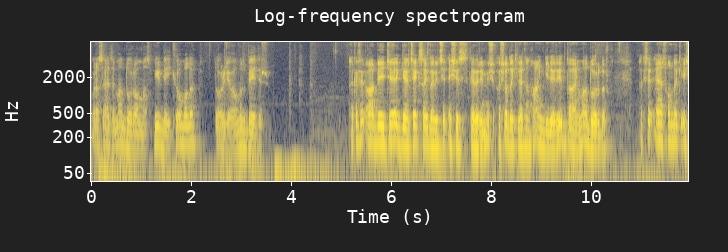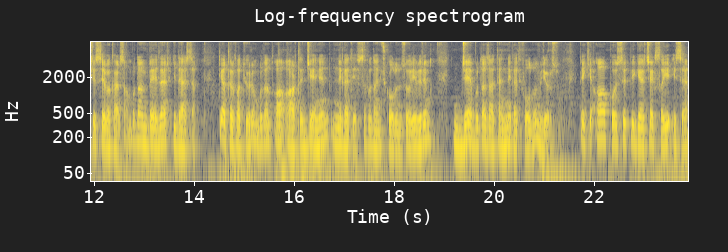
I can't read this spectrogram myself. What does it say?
burası her zaman doğru olmaz. 1 ile 2 olmalı. Doğru cevabımız B'dir. Arkadaşlar A, B, C gerçek sayılar için eşitsizlikte verilmiş. Aşağıdakilerden hangileri daima doğrudur? Arkadaşlar en sondaki eşitsizliğe bakarsam buradan B'ler giderse diğer tarafa atıyorum. Buradan A artı C'nin negatif sıfırdan küçük olduğunu söyleyebilirim. C burada zaten negatif olduğunu biliyoruz. Peki A pozitif bir gerçek sayı ise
